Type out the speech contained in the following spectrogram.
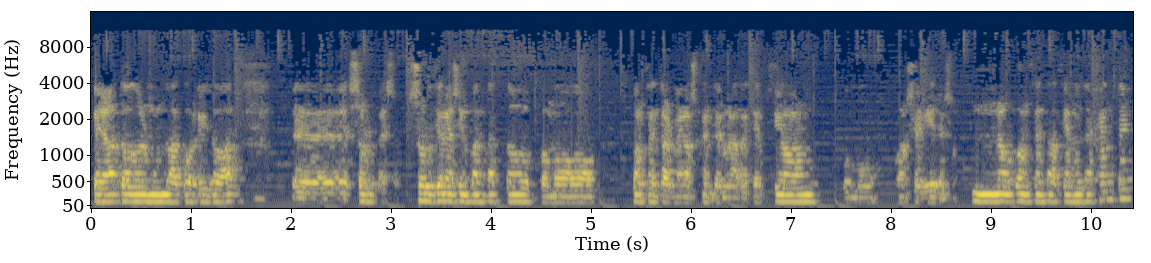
Pero todo el mundo ha corrido a eh, soluciones sin contacto, como concentrar menos gente en una recepción, cómo conseguir eso. No concentraciones de gente,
